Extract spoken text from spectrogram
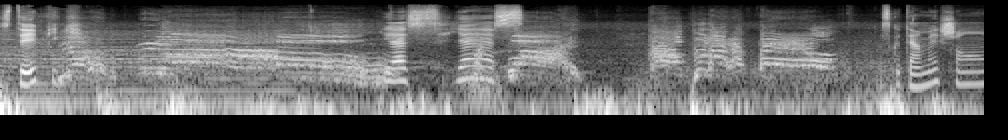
C'était épique. Yes, yes. Parce que t'es un méchant.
